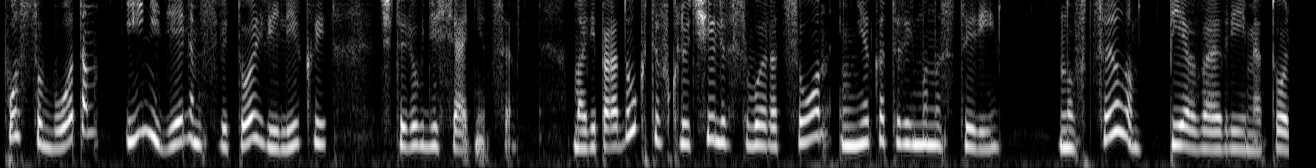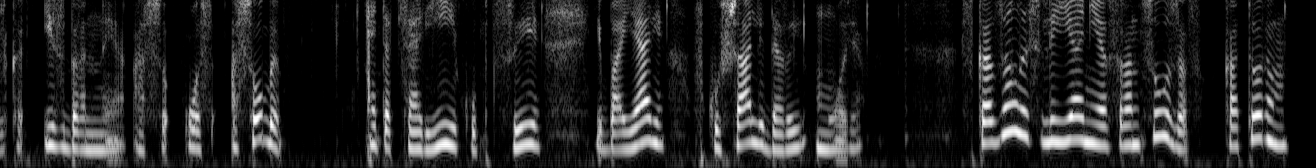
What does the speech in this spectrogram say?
по субботам и неделям Святой Великой Четырехдесятницы. Морепродукты включили в свой рацион некоторые монастыри. Но в целом первое время только избранные осо- особы, это цари, купцы и бояре, вкушали дары моря. Сказалось влияние французов, которым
